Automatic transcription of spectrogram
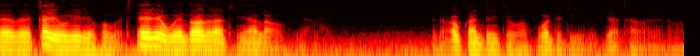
လည်းပဲကတ်ယုံလေးတွေမဟုတ်ဘူးအထဲထဲဝင်သွားသလားထင်ရလောက်ပြရမယ်အဲဒါအောက်ကတိတ်တော့ပေါ်တတိလို့ပြထားပါတယ်တော့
